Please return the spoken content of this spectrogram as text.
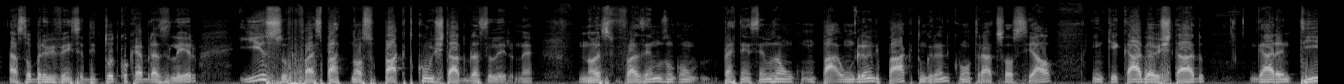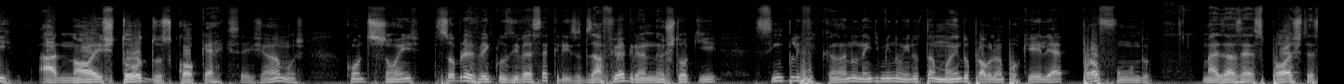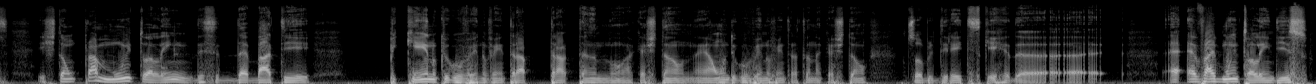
a sobrevivência de todo qualquer brasileiro. E isso faz parte do nosso pacto com o Estado brasileiro, né? Nós fazemos um pertencemos a um, um, um grande pacto, um grande contrato social em que cabe ao Estado garantir a nós todos, qualquer que sejamos, condições de sobreviver inclusive a essa crise. O desafio é grande, não estou aqui simplificando nem diminuindo o tamanho do problema, porque ele é profundo. Mas as respostas estão para muito além desse debate pequeno que o governo vem tra tratando a questão, né, onde o governo vem tratando a questão sobre direita e esquerda, é, é, vai muito além disso.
